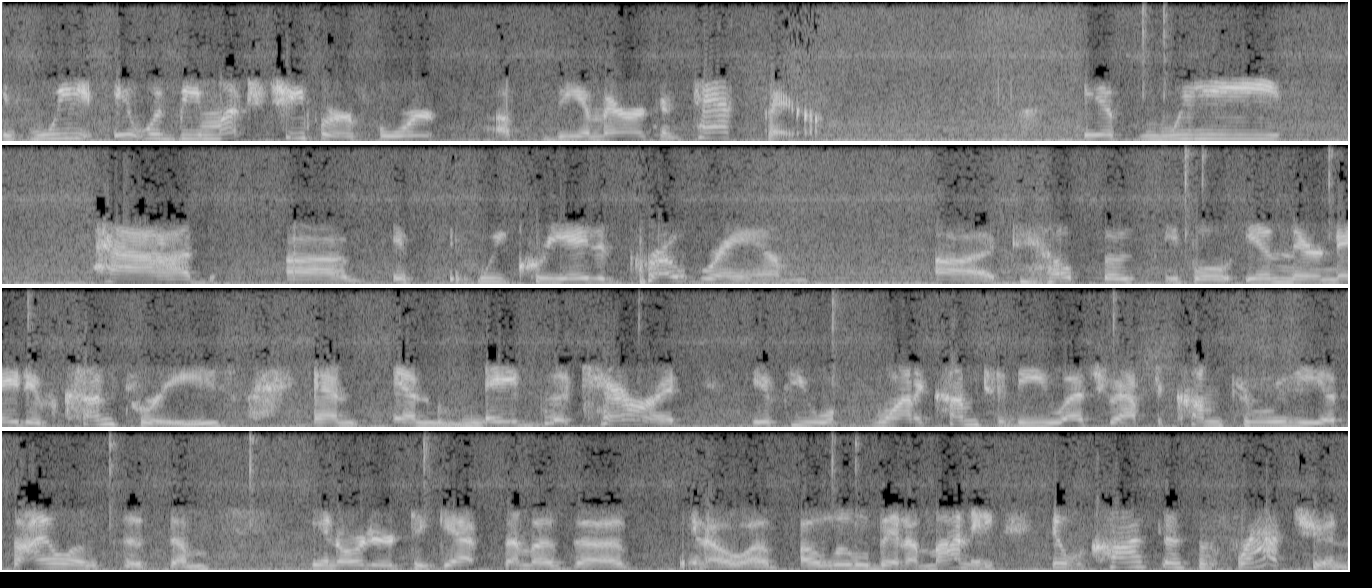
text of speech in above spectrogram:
if we, it would be much cheaper for uh, the American taxpayer if we had uh, if, if we created programs uh, to help those people in their native countries and and made the carrot if you want to come to the U.S., you have to come through the asylum system in order to get some of the, you know, a, a, little bit of money, it would cost us a fraction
